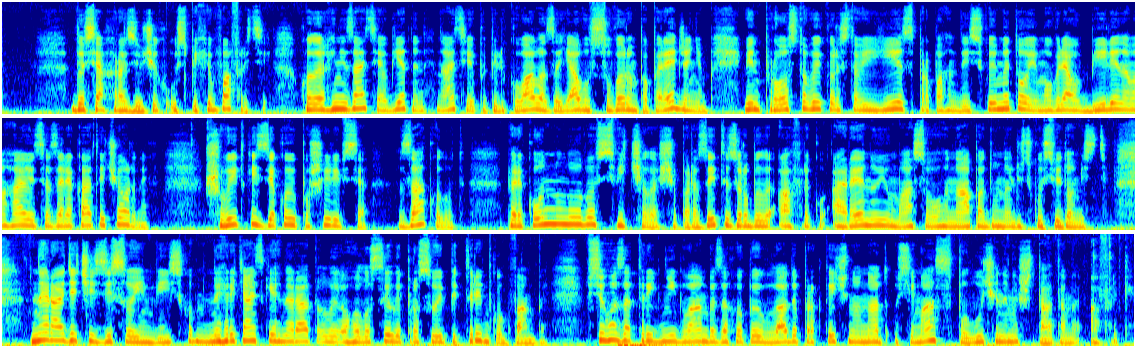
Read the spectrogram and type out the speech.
досяг разючих успіхів в Африці. Коли Організація Об'єднаних Націй опублікувала заяву з суворим попередженням, він просто використав її з пропагандистською метою. Мовляв, білі намагаються залякати чорних. Швидкість, з якою поширився заколот, переконливо свідчила, що паразити зробили Африку ареною масового нападу на людську свідомість. Не радячись зі своїм військом, негритянські генерали оголосили про свою підтримку Гвамби. Всього за три дні Гвамби захопив владу практично над усіма Сполученими Штатами Африки.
